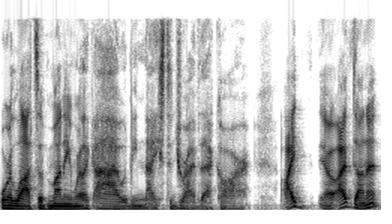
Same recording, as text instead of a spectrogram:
or lots of money, and we're like, ah, it would be nice to drive that car. I, you know, I've done it.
